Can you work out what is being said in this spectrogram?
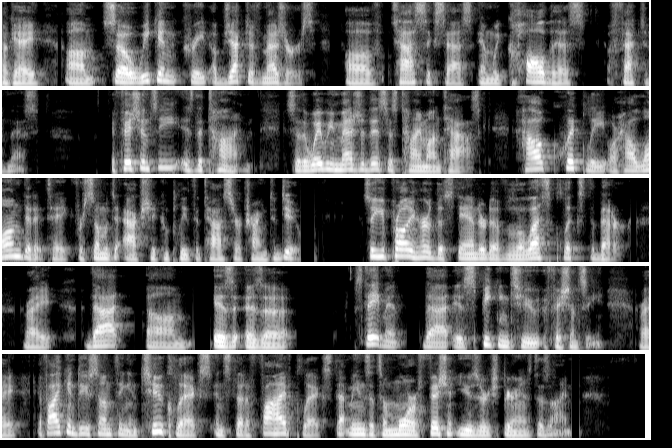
Okay. Um, so we can create objective measures of task success, and we call this effectiveness. Efficiency is the time. So the way we measure this is time on task. How quickly or how long did it take for someone to actually complete the task they're trying to do? So you've probably heard the standard of the less clicks, the better, right? That um, is is a statement that is speaking to efficiency, right? If I can do something in two clicks instead of five clicks, that means it's a more efficient user experience design.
